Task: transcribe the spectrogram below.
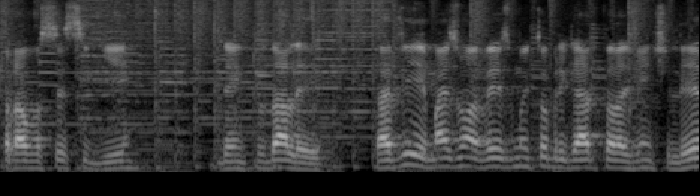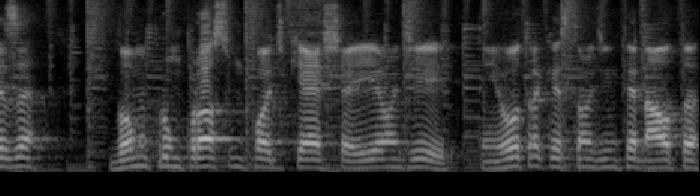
para você seguir dentro da lei. Davi, mais uma vez, muito obrigado pela gentileza. Vamos para um próximo podcast aí, onde tem outra questão de internauta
